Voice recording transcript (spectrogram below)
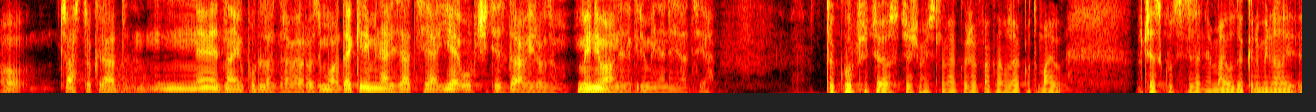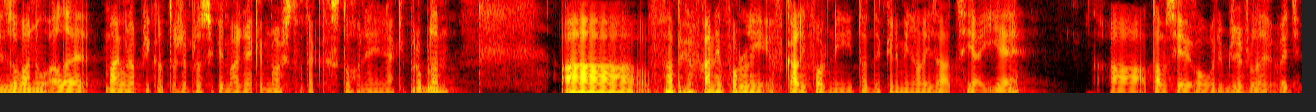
o, častokrát nejednajú podľa zdravého rozumu a dekriminalizácia je určite zdravý rozum. Minimálne dekriminalizácia. Tak určite, ja si tiež myslím, akože fakt naozaj ako to majú v Česku síce nemajú dekriminalizovanú, ale majú napríklad to, že proste keď máš nejaké množstvo, tak z toho nie je nejaký problém. A v, napríklad v Kalifornii, v Kalifornii tá dekriminalizácia je, a tam si aj hovorím, že vle, veď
